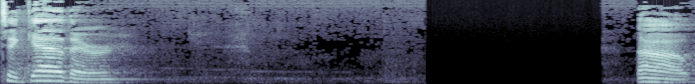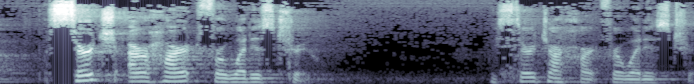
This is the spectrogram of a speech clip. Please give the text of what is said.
together. Uh, search our heart for what is true. We search our heart for what is true.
